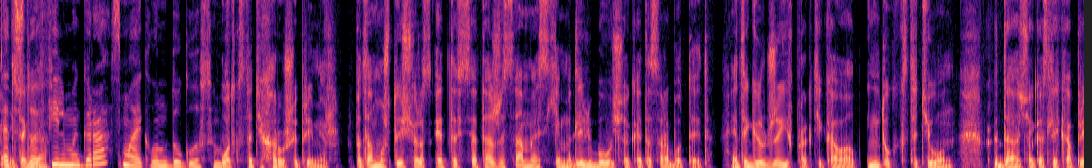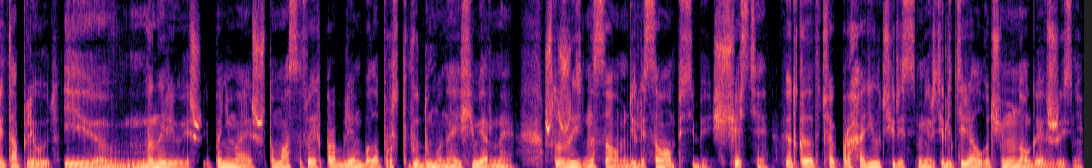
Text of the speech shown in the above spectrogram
Это И что, тогда- фильм «Игра» с Майклом Дугласом? Вот, кстати, хороший пример. Потому что, еще раз, это вся та же самая схема. Для любого человека это сработает. Это Гюрджиев практиковал. И не только, кстати, он. Когда человека слегка притапливают, и выныриваешь, и понимаешь, что масса твоих проблем была просто выдуманная, эфемерная. Что жизнь на самом деле сама по себе счастье. И вот когда человек проходил через смерть или терял очень многое в жизни,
